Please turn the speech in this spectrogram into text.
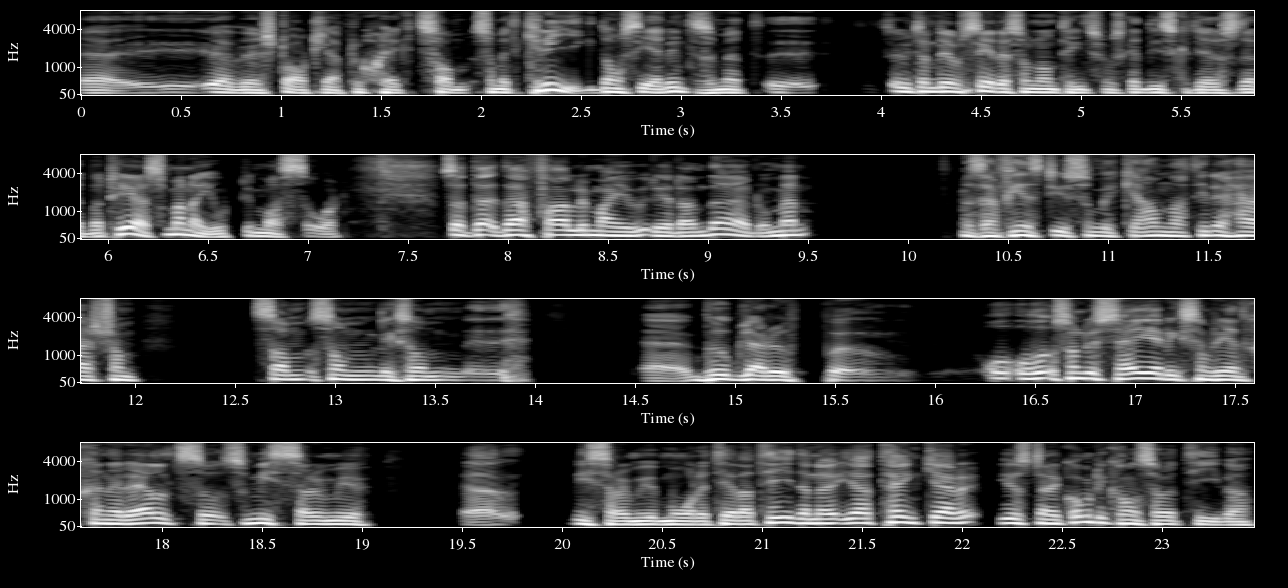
eh, överstatliga projekt som, som ett krig. De ser det inte som ett eh, utan de ser det som någonting som ska diskuteras och debatteras som man har gjort i massa år. Så där, där faller man ju redan där. Då. Men, men sen finns det ju så mycket annat i det här som, som, som liksom, eh, eh bubblar upp och, och, som du säger, liksom rent generellt så, så missar, de ju, eh, missar de ju målet hela tiden. Jag tänker just när det kommer till konservativa,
